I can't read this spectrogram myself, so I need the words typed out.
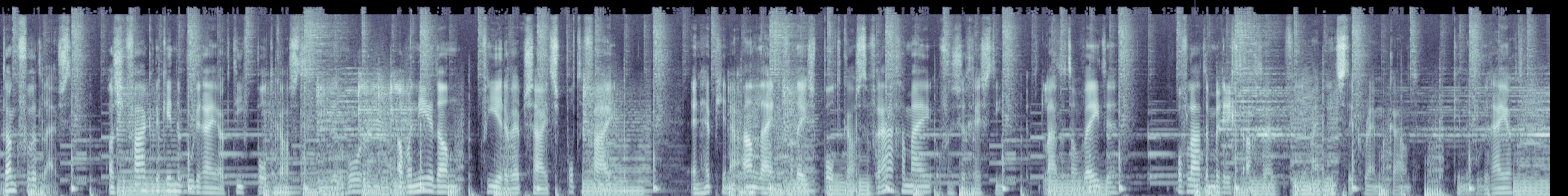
Dank voor het luisteren. Als je vaker de Kinderboerderij Actief podcast wil horen, abonneer dan via de website Spotify. En heb je naar aanleiding van deze podcast een vraag aan mij of een suggestie? Laat het dan weten of laat een bericht achter via mijn Instagram-account Kinderboerderij Actief.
